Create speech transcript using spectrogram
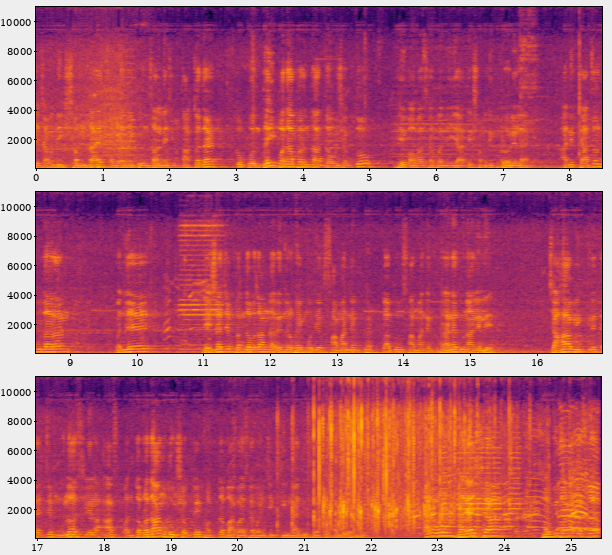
ज्याच्यामध्ये क्षमता आहे सगळ्यांना घेऊन चालण्याची ताकद आहे तो कोणत्याही पदापर्यंत आज जाऊ शकतो हे बाबासाहेबांनी या देशामध्ये घडवलेलं आहे. आणि त्याचंच उदाहरण म्हणजे देशाचे पंतप्रधान नरेंद्रभाई मोदी एक सामान्य घटकातून सामान्य घराण्यातून आलेले चहा विक्रेत्याचे मुलं असलेला आज पंतप्रधान होऊ शकते फक्त बाबासाहेबांची किमया दुसरं प्रसंग आणि म्हणून बऱ्याचशा संविधानाबद्दल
